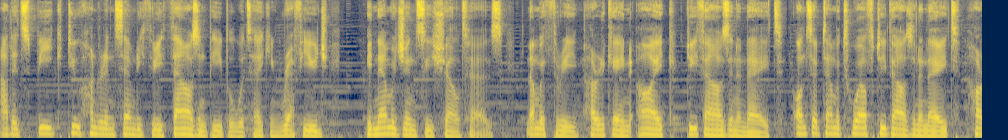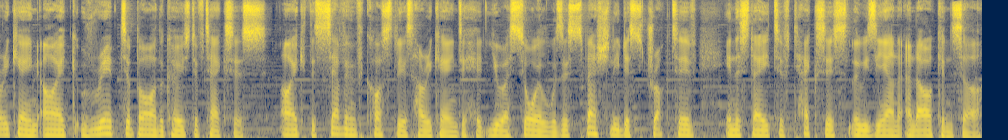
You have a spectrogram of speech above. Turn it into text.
At its peak, 273,000 people were taking refuge in emergency shelters. Number 3. Hurricane Ike 2008 On September 12, 2008, Hurricane Ike ripped apart the coast of Texas. Ike, the seventh costliest hurricane to hit US soil, was especially destructive in the states of Texas, Louisiana, and Arkansas.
